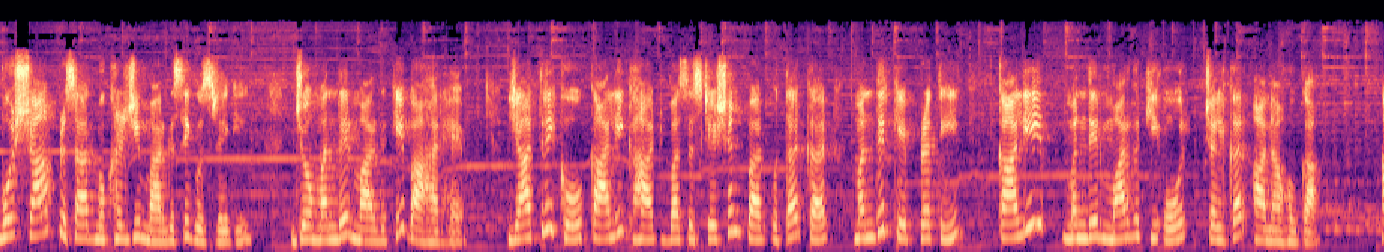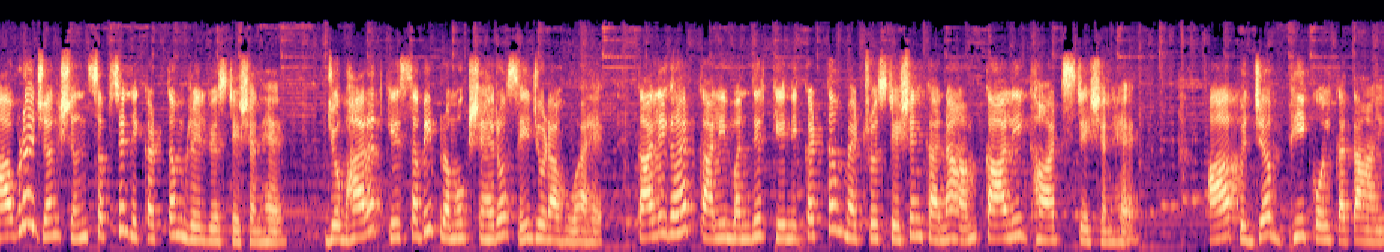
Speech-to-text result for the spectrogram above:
वो श्याम प्रसाद मुखर्जी मार्ग से गुजरेगी, जो मंदिर मार्ग के बाहर है। यात्री को काली घाट बस स्टेशन पर उतरकर मंदिर के प्रति काली मंदिर मार्ग की ओर चलकर आना होगा। हावड़ा जंक्शन सबसे निकटतम रेलवे स्टेशन है, जो भारत के सभी प्रमुख शहरों से जुड़ा हुआ है। कालीघाट काली मंदिर के निकटतम मेट्रो स्टेशन का नाम काली घाट स्टेशन है। आप जब भी कोलकाता आए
